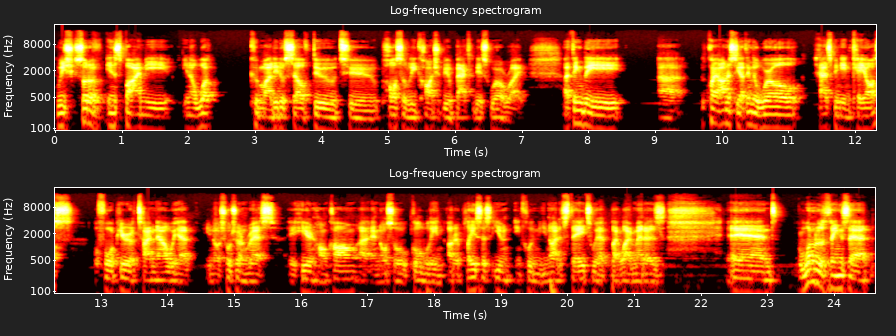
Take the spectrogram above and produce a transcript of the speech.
which sort of inspire me, you know, what could my little self do to possibly contribute back to this world, right? I think the, uh, quite honestly, I think the world has been in chaos for a period of time now. We have, you know, social unrest here in Hong Kong uh, and also globally in other places, even including the United States. We have Black Lives Matters. And one of the things that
